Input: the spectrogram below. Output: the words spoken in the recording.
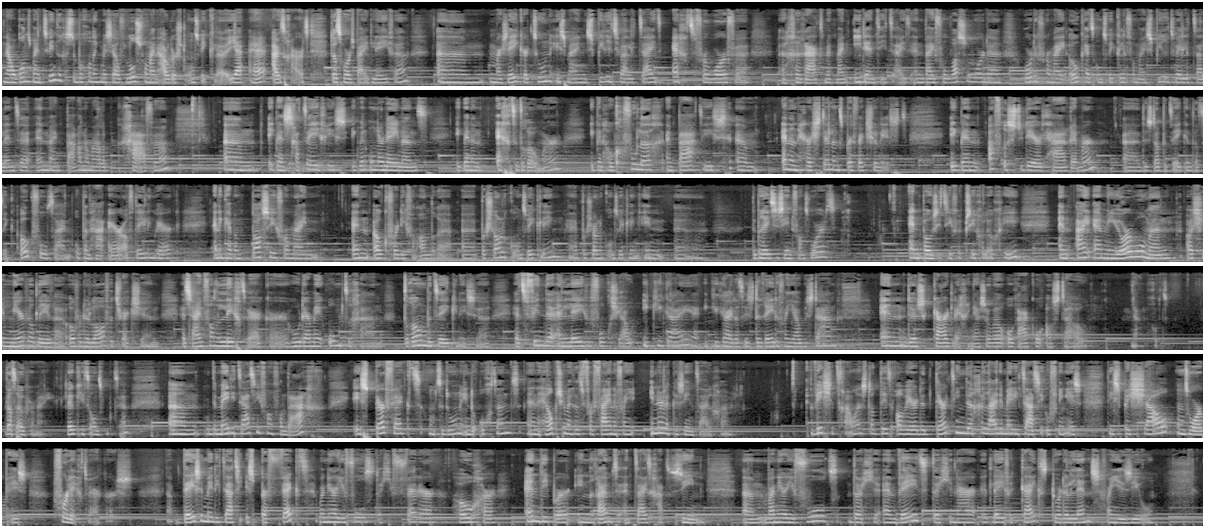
Nou, rond mijn twintigste begon ik mezelf los van mijn ouders te ontwikkelen. Ja, hè, uiteraard. Dat hoort bij het leven. Um, maar zeker toen is mijn spiritualiteit echt verworven uh, geraakt met mijn identiteit. En bij volwassen worden hoorde voor mij ook het ontwikkelen van mijn spirituele talenten en mijn paranormale gaven. Um, ik ben strategisch, ik ben ondernemend, ik ben een echte dromer. Ik ben hooggevoelig, empathisch. Um, en een herstellend perfectionist. Ik ben afgestudeerd HRM'er, uh, dus dat betekent dat ik ook fulltime op een HR-afdeling werk. En ik heb een passie voor mijn en ook voor die van anderen uh, persoonlijke ontwikkeling. Persoonlijke ontwikkeling in uh, de breedste zin van het woord. En positieve psychologie. En I am your woman als je meer wilt leren over de law of attraction, het zijn van lichtwerker, hoe daarmee om te gaan, droombetekenissen, het vinden en leven volgens jouw ikigai. Ikigai dat is de reden van jouw bestaan. En dus kaartleggingen, zowel orakel als tarot. Nou goed, dat over mij. Leuk je te ontmoeten. Um, de meditatie van vandaag is perfect om te doen in de ochtend en helpt je met het verfijnen van je innerlijke zintuigen. Wist je trouwens dat dit alweer de dertiende geleide meditatieoefening is die speciaal ontworpen is voor lichtwerkers? Nou, deze meditatie is perfect wanneer je voelt dat je verder, hoger en dieper in ruimte en tijd gaat zien. Um, wanneer je voelt dat je en weet dat je naar het leven kijkt door de lens van je ziel.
